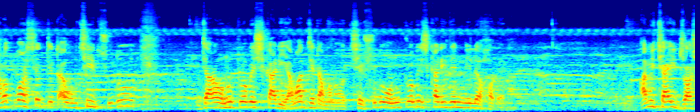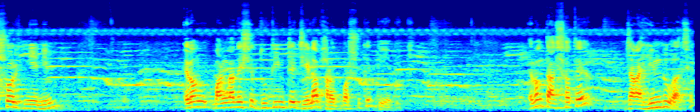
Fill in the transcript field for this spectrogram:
ভারতবর্ষের যেটা উচিত শুধু যারা অনুপ্রবেশকারী, আমার যেটা মনে হচ্ছে শুধু অনুপ্রবেশকারীদের নিলে হবে না। আমি চাই যশোর নিয়ে নিন এবং বাংলাদেশের দু তিনটে জেলা ভারতবর্ষকে দিয়ে দিক। এবং তার সাথে যারা হিন্দু আছে,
